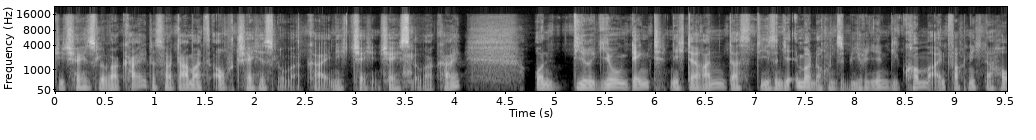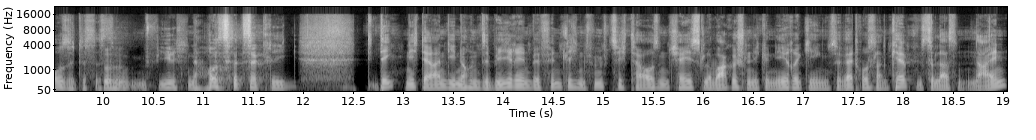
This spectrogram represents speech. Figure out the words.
die Tschechoslowakei, das war damals auch Tschechoslowakei, nicht Tschechien, Tschechoslowakei. Und die Regierung denkt nicht daran, dass die sind ja immer noch in Sibirien, die kommen einfach nicht nach Hause. Das ist so schwierig, nach Hause zu kriegen. Die denkt nicht daran, die noch in Sibirien befindlichen 50.000 tschechoslowakischen Legionäre gegen Sowjetrussland kämpfen zu lassen. Nein,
